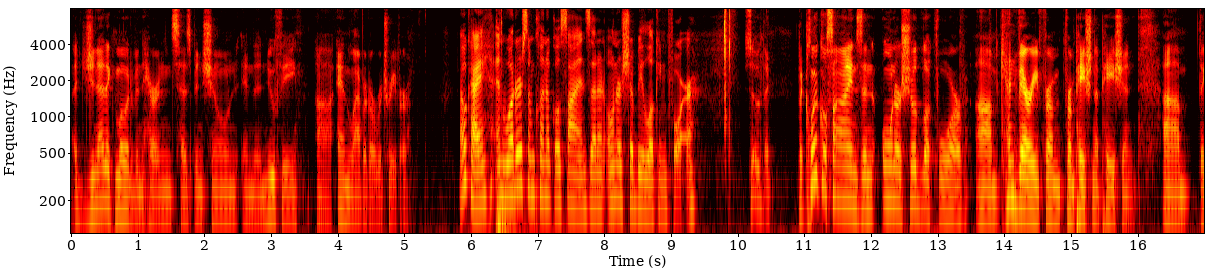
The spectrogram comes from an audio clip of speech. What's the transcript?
A genetic mode of inheritance has been shown in the Newfie uh, and Labrador Retriever. Okay. And what are some clinical signs that an owner should be looking for? So the the clinical signs an owner should look for um, can vary from from patient to patient. Um, the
